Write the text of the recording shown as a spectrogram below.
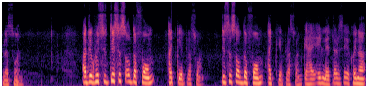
plus 1 at which is this is of the form 8k plus 1 this is of the form 8k plus 1 ke hai a letter se koina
